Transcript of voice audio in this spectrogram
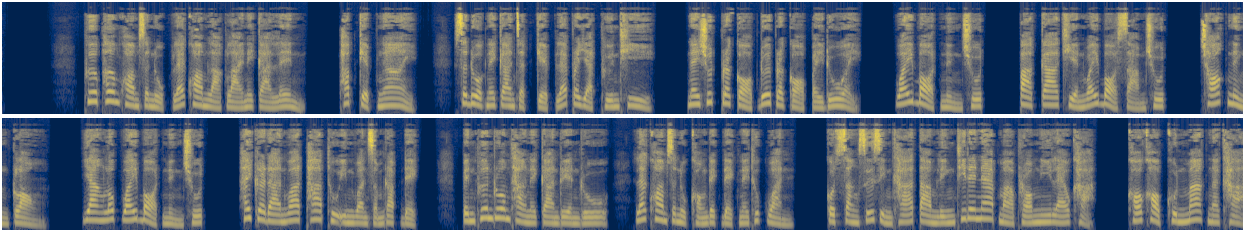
เพื่อเพิ่มความสนุกและความหลากหลายในการเล่น พับเก็บง่าย สะดวกในการจัดเก็บและประหยัดพื้นที่ ในชุดประกอบด้วยประกอบไปด้วย ไว้บอร์ดหนึ่งชุด ปากกาเขียนไว้บอร์ดสามชุด ช็อคหนึ่งกล่อง ยางลบไว้บอร์ดหนึ่งชุด ให้กระดานวาดภาพ2 in 1สำหรับเด็ก เป็นเพื่อนร่วมทางในการเรียนรู้ และความสนุกของเด็กๆ ในทุกวัน กดสั่งซื้อสินค้าตามลิงก์ที่ได้แนบมาพร้อมนี้แล้วค่ะ ขอขอบคุณมากนะคะ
